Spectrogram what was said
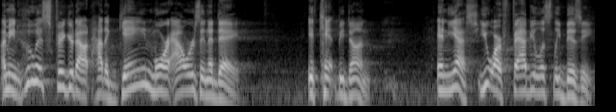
I mean, who has figured out how to gain more hours in a day? It can't be done. And yes, you are fabulously busy.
